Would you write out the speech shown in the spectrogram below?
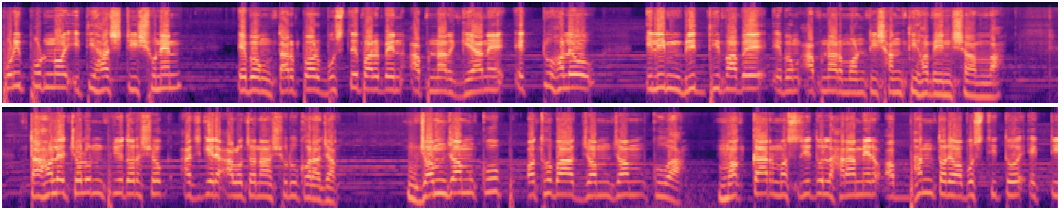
পরিপূর্ণ ইতিহাসটি শুনেন এবং তারপর বুঝতে পারবেন আপনার জ্ঞানে একটু হলেও ইলিম বৃদ্ধি পাবে এবং আপনার মনটি শান্তি হবে ইনশাআল্লাহ। তাহলে চলুন, প্রিয় দর্শক, আজকের আলোচনা শুরু করা যাক। জমজম কূপ অথবা জমজম কুয়া। মক্কার মসজিদুল হারামের অভ্যন্তরে অবস্থিত একটি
